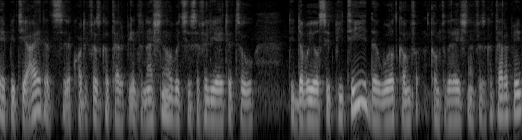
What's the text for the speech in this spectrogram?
APTI, that's Aquatic Physical Therapy International, which is affiliated to the WCPT, the World Conf- Confederation of Physical Therapy,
